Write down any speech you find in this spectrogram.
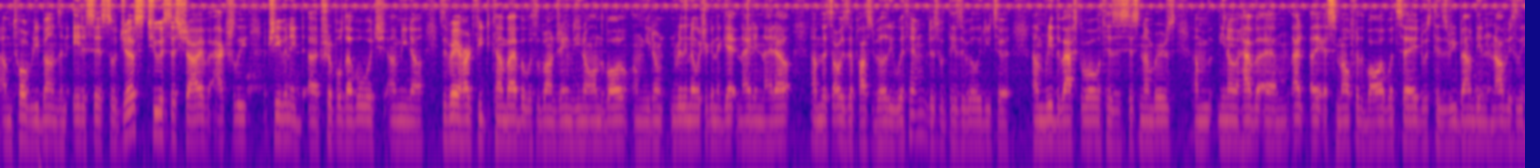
um, 12 rebounds and 8 assists. So just two assists shy of actually achieving a, a triple double, which um you know it's a very hard feat to come by. But with LeBron James, you know on the ball, um you don't really know what you're gonna get night in night out. Um, that's always a possibility with him, just with his ability to um, read the basketball with his assist numbers. Um, you know, have um, a, a smell for the ball, I would say, with his rebounding and obviously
